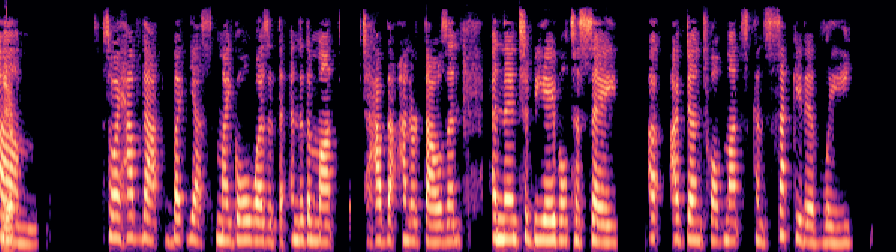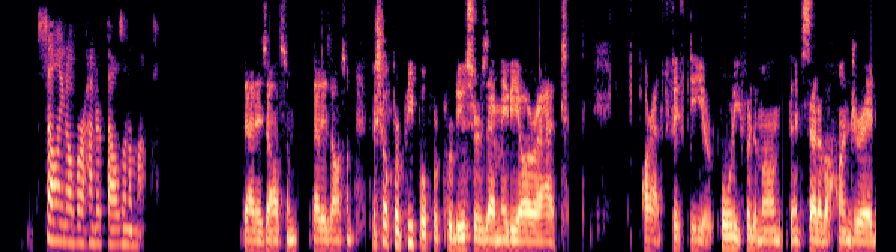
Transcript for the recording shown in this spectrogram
Yeah. Um, so I have that, but yes, my goal was at the end of the month to have that hundred thousand and then to be able to say, uh, I've done 12 months consecutively selling over a hundred thousand a month. That is awesome. That is awesome. Michelle, for people, for producers that maybe are at are at 50 or 40 for the month instead of 100,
